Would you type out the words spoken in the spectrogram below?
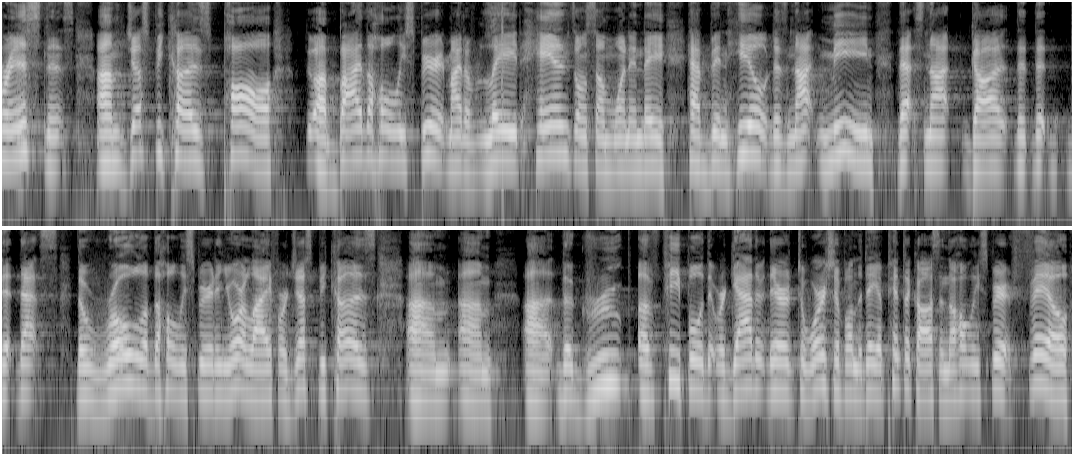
For instance, um, just because Paul uh, by the Holy Spirit might have laid hands on someone and they have been healed does not mean that's not God, that, that, that that's the role of the Holy Spirit in your life, or just because um, um, uh, the group of people that were gathered there to worship on the day of Pentecost, and the Holy Spirit fell,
